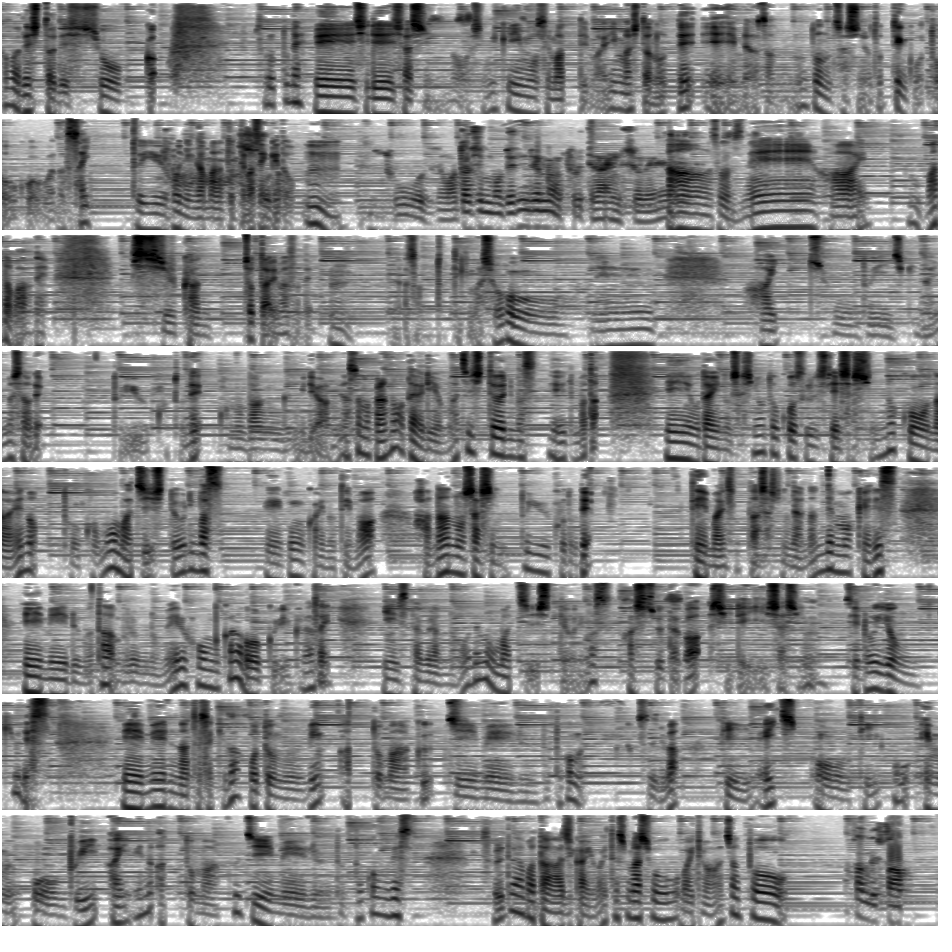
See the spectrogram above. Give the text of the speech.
かがでしたでしょうか？それとね、えー、指令写真の締め切りも迫ってまいりましたので、えー、皆さんどんどん写真を撮ってご投稿ください。という本人がまだ撮ってませんけど。うん。そうですね。私も全然まだ撮れてないんですよね。ああ、そうですね。はい。まだまだね、一週間ちょっとありますので、うん。皆さん撮っていきましょう。ねはい。ちょうどいい時期になりましたので、ということで、この番組では皆様からのお便りをお待ちしております。えーと、また、えーお題の写真を投稿する指定写真のコーナーへの投稿もお待ちしております。えー今回のテーマは、花の写真ということで、テーマに沿った写真なら何でも OK です。えーメールまたブログのメールフォームからお送りください。インスタグラムの方でもお待ちしております。ハッシュタグは指令写真049です。えーメールの宛先は、フォトムービンアットマーク gmail.com。綴りは、p-h-o-t-o-m-o-v-i-n アットマーク gmail.com です。それではまた次回お会いいたしましょう。お相手はあーちゃんと、さんでした。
